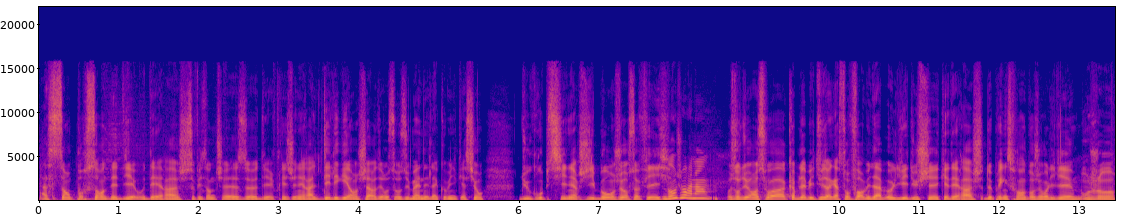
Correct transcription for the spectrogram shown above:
à 100% dédiée au DRH. Sophie Sanchez, directrice générale déléguée en charge des ressources humaines et de la communication du groupe Synergie. Bonjour Sophie. Bonjour Alain. Aujourd'hui on reçoit comme d'habitude un garçon formidable, Olivier Duché, qui est DRH de Prince France. Bonjour Olivier. Bonjour.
